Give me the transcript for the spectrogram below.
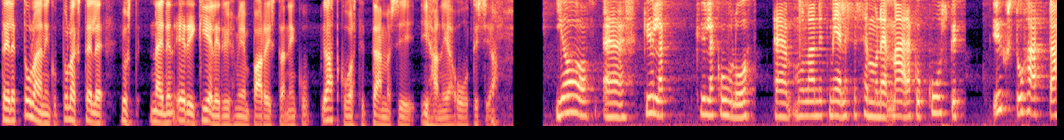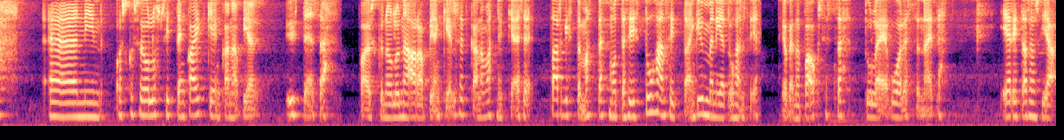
teille tulee, niin kuin, tuleeko teille just näiden eri kieliryhmien parista niin kuin jatkuvasti tämmöisiä ihania uutisia? Joo, äh, kyllä, kyllä kuuluu. Äh, mulla on nyt mielessä semmoinen määrä kuin 61 000, äh, niin olisiko se ollut sitten kaikkien kanavien yhteensä, vai olisiko ne ollut nämä arabiankieliset kanavat, nyt jäi se tarkistamatta, mutta siis tuhansittain, kymmeniä tuhansia joka tapauksessa tulee vuodessa näitä eri tasoisia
